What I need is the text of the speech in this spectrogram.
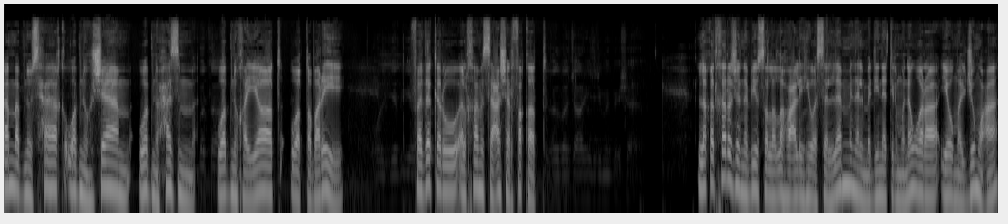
أما ابن إسحاق وابن هشام وابن حزم وابن خياط والطبري فذكروا الخامس عشر فقط. لقد خرج النبي صلى الله عليه وسلم من المدينة المنورة يوم الجمعة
